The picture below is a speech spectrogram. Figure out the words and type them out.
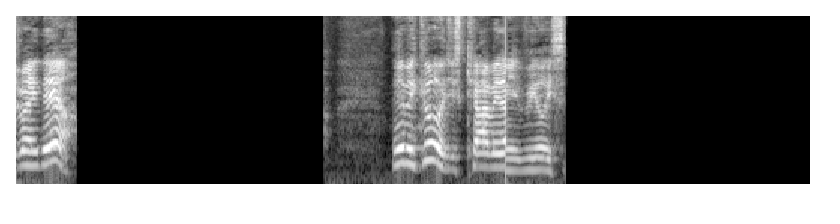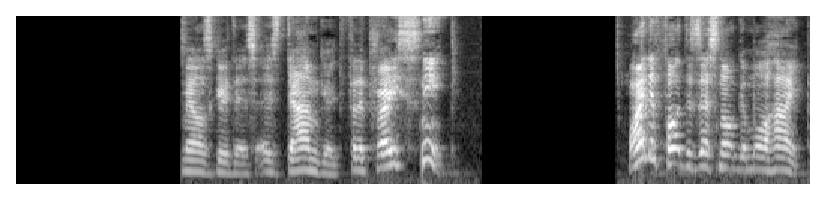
Right there. There we go. Just carry. It really smells good. It's, it's damn good for the price. Sneak. Why the fuck does this not get more hype?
